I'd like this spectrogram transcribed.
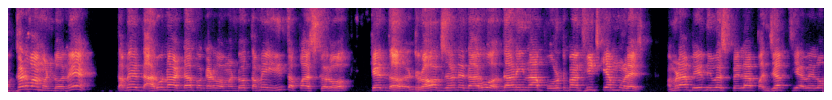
પકડવા માંડો ને તમે દારૂના અડ્ડા પકડવા માંડો તમે એ તપાસ કરો કે ડ્રગ્સ અને દારૂ અદાણીના પોર્ટમાંથી જ કેમ મળે છે? હમણાં બે દિવસ પહેલા પંજાબથી આવેલો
